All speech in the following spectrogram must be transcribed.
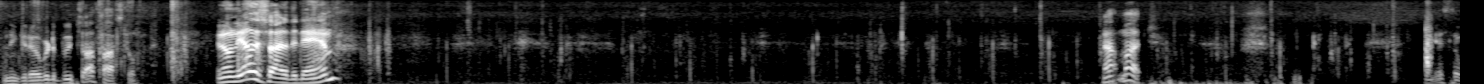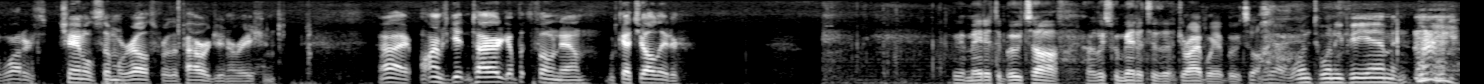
and then get over to Boots Off Hostel. And on the other side of the dam, not much. The water's channeled somewhere else for the power generation. All right, arm's getting tired, gotta put the phone down. We'll catch y'all later. We have made it to Boots Off, or at least we made it to the driveway of Boots Off. Yeah, 1:20 p.m. and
